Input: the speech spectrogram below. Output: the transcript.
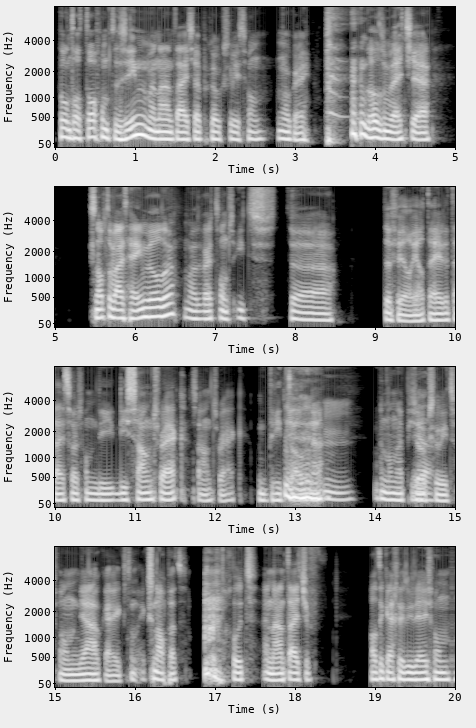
Ik vond het wel tof om te zien, maar na een tijdje heb ik ook zoiets van: oké, dat was een beetje. Ik snapte waar het heen wilde, maar het werd soms iets te, te veel. Je had de hele tijd soort van die, die soundtrack, soundtrack, drie tonen. Mm. En dan heb je zo Ja. ook zoiets van: ja, oké, ik, ik snap het. Goed. En na een tijdje had ik echt het idee van:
